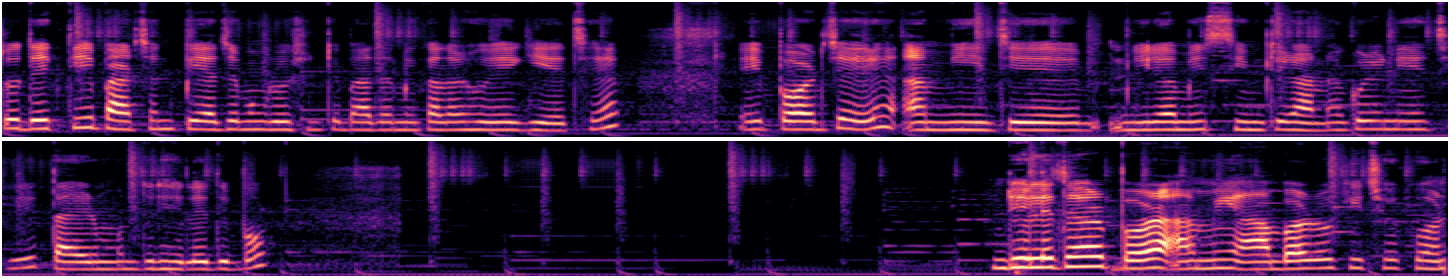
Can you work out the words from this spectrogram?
তো দেখতেই পারছেন পেঁয়াজ এবং রসুনটি বাদামি কালার হয়ে গিয়েছে। এই পর্যায়ে আমি যে নিরামিষ সিমটি রান্না করে নিয়েছি তা এর মধ্যে ঢেলে দেব। ঢেলে দেওয়ার পর আমি আবারও কিছুক্ষণ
